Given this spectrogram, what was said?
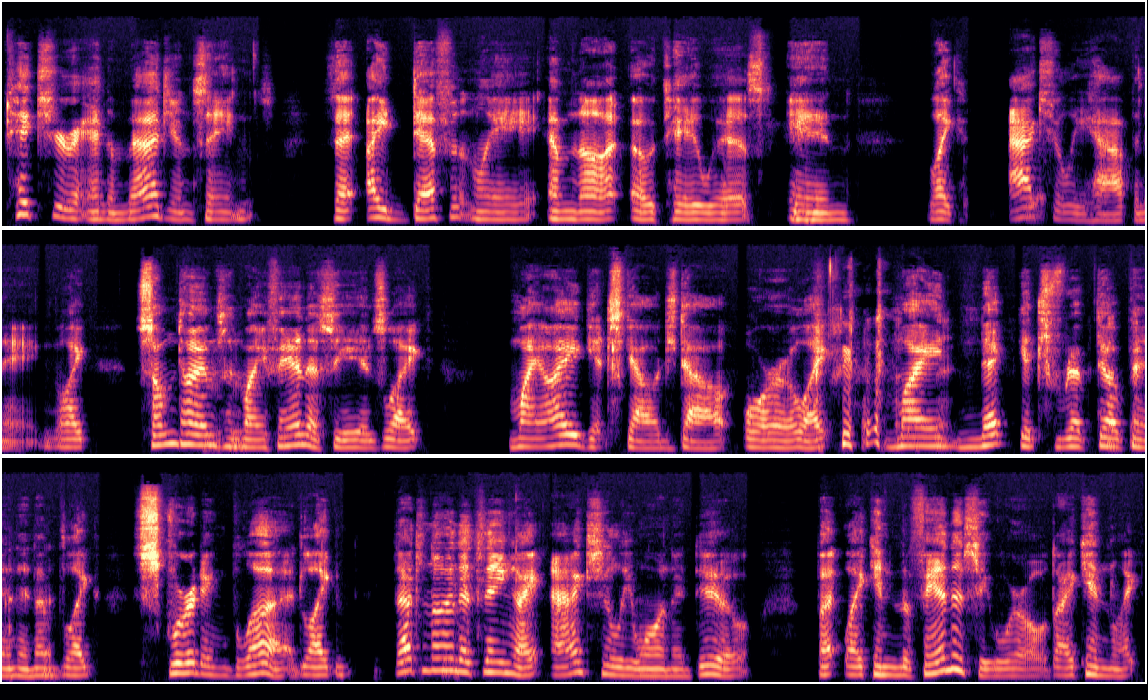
picture and imagine things that I definitely am not okay with in like actually happening. Like sometimes in my fantasy, it's like my eye gets gouged out or like my neck gets ripped open and I'm like squirting blood. Like that's not a thing I actually want to do. But like in the fantasy world, I can like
